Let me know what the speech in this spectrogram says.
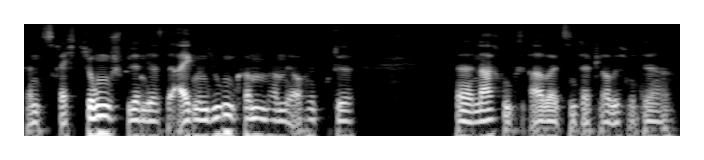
ganz recht jungen Spielern, die aus der eigenen Jugend kommen, haben ja auch eine gute äh, Nachwuchsarbeit, sind da, glaube ich, mit der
